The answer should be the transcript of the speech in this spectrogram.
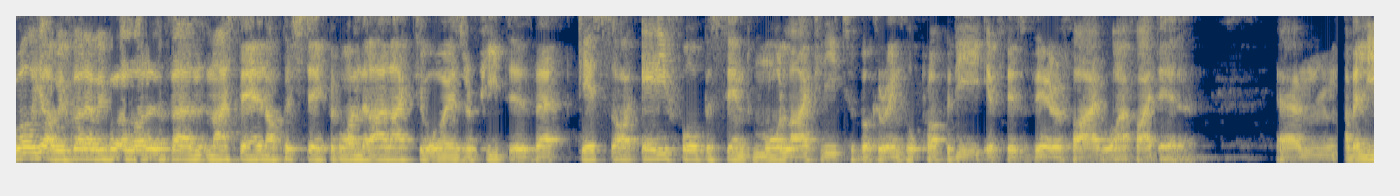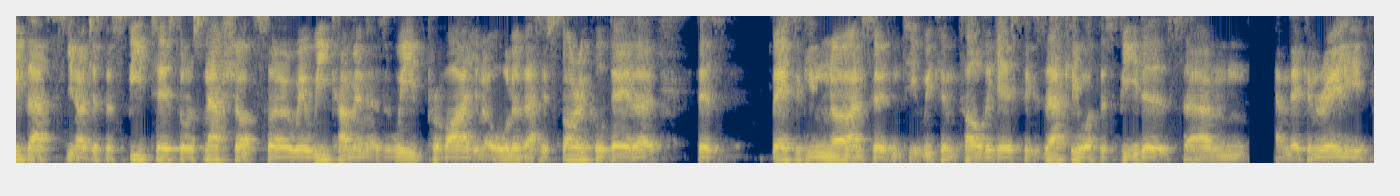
Well, yeah, we've got a, we've got a lot of um, nice data in our pitch deck, but one that I like to always repeat is that guests are 84% more likely to book a rental property if there's verified Wi-Fi data. Um, I believe that's you know just a speed test or a snapshot. So where we come in is we provide you know all of that historical data. There's basically no uncertainty. We can tell the guest exactly what the speed is, um, and they can really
